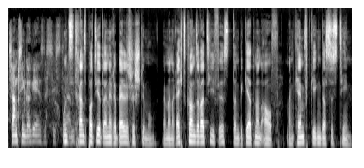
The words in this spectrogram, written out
something against the system. Und sie transportiert eine rebellische Stimmung. Wenn man rechtskonservativ ist, dann begehrt man auf. Man kämpft gegen das System.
